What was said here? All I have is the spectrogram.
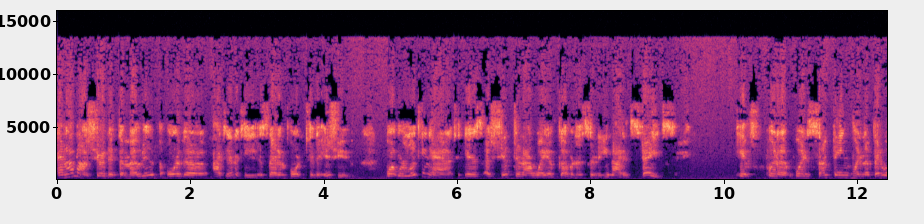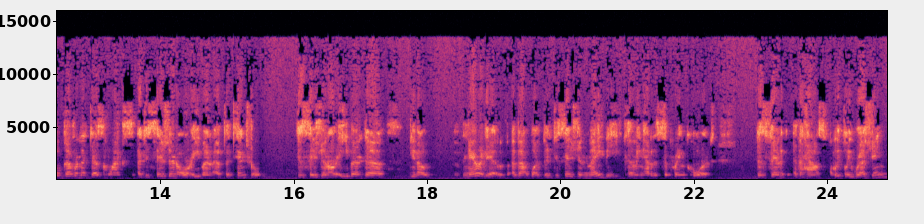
And I'm not sure that the motive or the identity is that important to the issue. What we're looking at is a shift in our way of governance in the United States. If when a, when something when the federal government doesn't like a decision or even a potential decision or even the you know narrative about what the decision may be coming out of the Supreme Court, the Senate and the House quickly rushing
